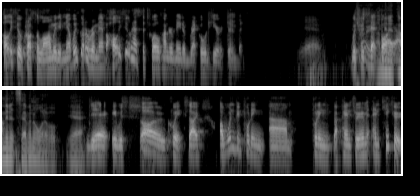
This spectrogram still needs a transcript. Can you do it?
Holyfield crossed the line with him. Now, we've got to remember, Holyfield has the 1200 metre record here at Doomben, Yeah. which was set A by. minute, a minute seven or whatever. Yeah. Yeah, it was so quick. So I wouldn't be putting um, putting a pen through him and Kiku.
